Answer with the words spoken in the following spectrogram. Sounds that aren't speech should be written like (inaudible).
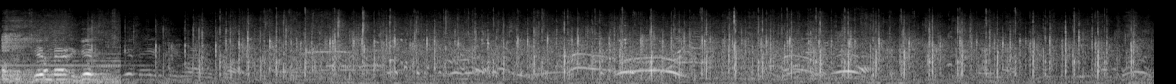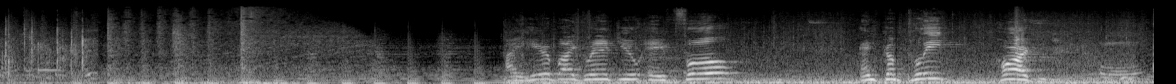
Give, give, give. I hereby grant you a full and complete pardon.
